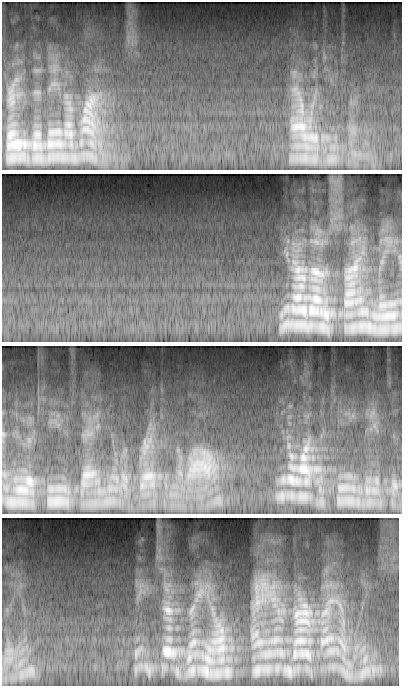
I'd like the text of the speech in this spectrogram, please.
through the den of lions. How would you turn out? You know those same men who accused Daniel of breaking the law? You know what the king did to them? He took them and their families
